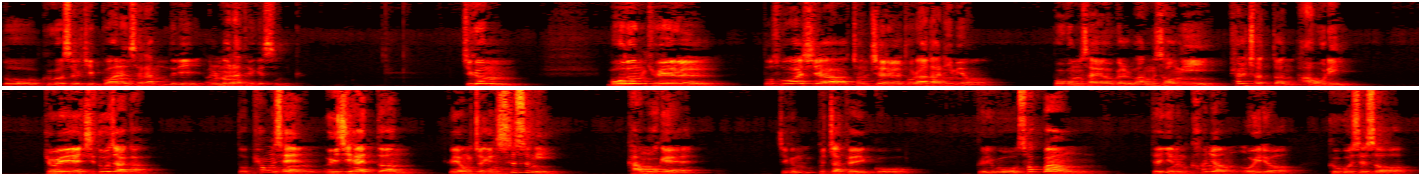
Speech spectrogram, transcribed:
또 그것을 기뻐하는 사람들이 얼마나 되겠습니까? 지금 모든 교회를 또 소아시아 전체를 돌아다니며 복음 사역을 왕성히 펼쳤던 바울이 교회의 지도자가 또 평생 의지했던 그 영적인 스승이 감옥에 지금 붙잡혀 있고 그리고 석방되기는 커녕 오히려 그곳에서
